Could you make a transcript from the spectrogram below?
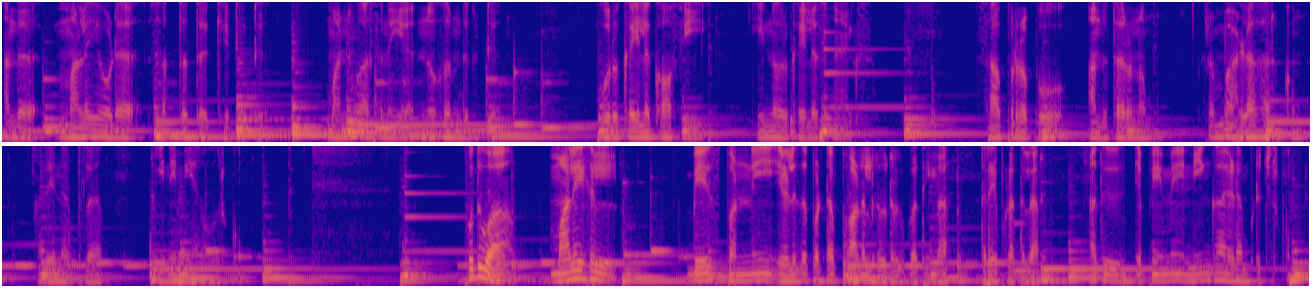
அந்த மலையோட சத்தத்தை கேட்டுக்கிட்டு மண் வாசனையை நுகர்ந்துக்கிட்டு ஒரு கையில் காஃபி இன்னொரு கையில் ஸ்நாக்ஸ் சாப்பிட்றப்போ அந்த தருணம் ரொம்ப அழகாக இருக்கும். அதே நேரத்தில் இனிமையாகவும் இருக்கும். பொதுவாக மலைகள் பேஸ் பண்ணி எழுதப்பட்ட பாடல்கள் இருக்குது பார்த்தீங்களா திரைப்படத்தில். அது எப்பயுமே நீங்கள் இடம் பிடிச்சிருக்கும்.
